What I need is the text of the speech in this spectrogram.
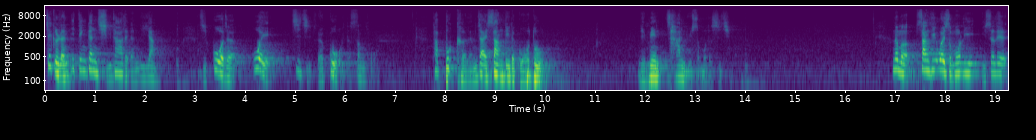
这个人一定跟其他的人一样，只过着为自己而过的生活，他不可能在上帝的国度里面参与什么的事情。那么，上帝为什么立以色列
